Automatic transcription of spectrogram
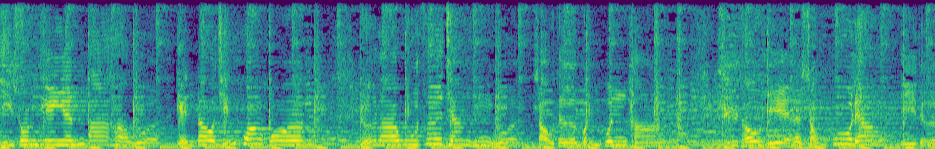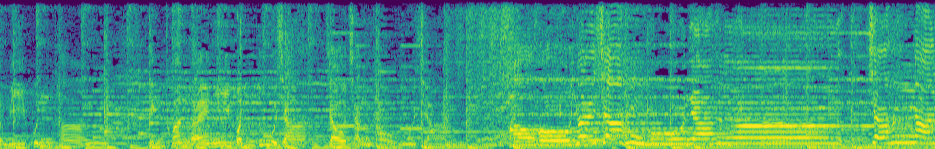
一双天眼把我点到心慌慌。热辣五子将我烧得滚滚烫，石头也受不了你的迷魂汤。冰川在你温度下交枪投降。桃源香姑娘，江南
